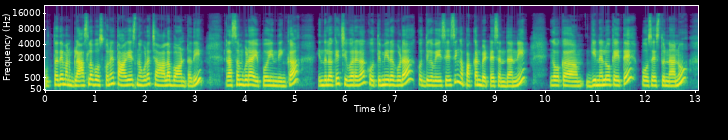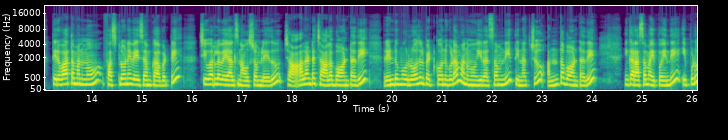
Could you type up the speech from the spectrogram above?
ఉత్తదే మనం గ్లాస్లో పోసుకొని తాగేసినా కూడా చాలా బాగుంటుంది రసం కూడా అయిపోయింది ఇంకా. ఇందులోకే చివరగా కొత్తిమీర కూడా కొద్దిగా వేసేసి ఇంకా పక్కన పెట్టేసాను దాన్ని. ఇంకా ఒక గిన్నెలోకి అయితే పోసేస్తున్నాను. తర్వాత మనము ఫస్ట్లోనే వేసాం కాబట్టి చివరిలో వేయాల్సిన అవసరం లేదు. చాలా అంటే చాలా బాగుంటుంది రెండు మూడు రోజులు పెట్టుకొని కూడా మనము ఈ రసంని తినచ్చు. అంత బాగుంటుంది ఇంకా రసం అయిపోయింది. ఇప్పుడు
